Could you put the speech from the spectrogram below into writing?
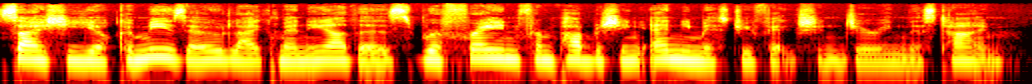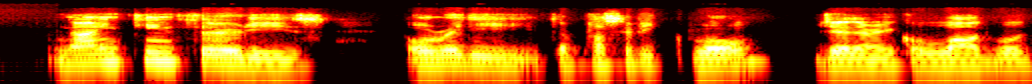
Seishi Yokomizo, like many others, refrained from publishing any mystery fiction during this time. 1930s, already the Pacific War, generic or World War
